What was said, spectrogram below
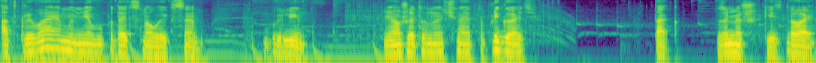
Открываем, и мне выпадает снова XM. Блин. Меня уже это начинает напрягать. Так, замерзший кейс, давай.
